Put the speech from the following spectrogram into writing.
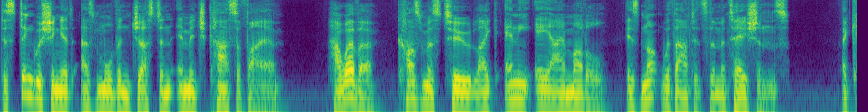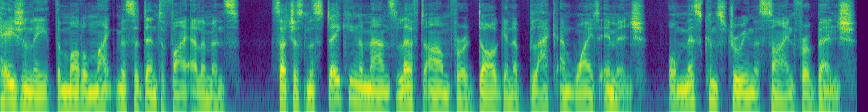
distinguishing it as more than just an image classifier. However, Kosmos 2, like any AI model, is not without its limitations. Occasionally, the model might misidentify elements, such as mistaking a man's left arm for a dog in a black and white image, or misconstruing the sign for a bench.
